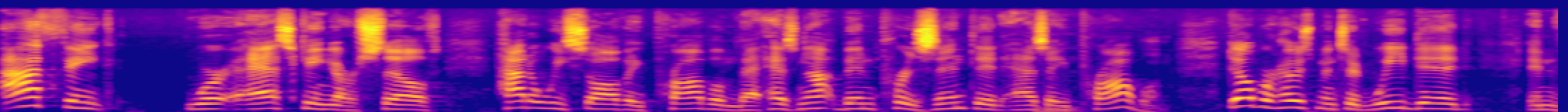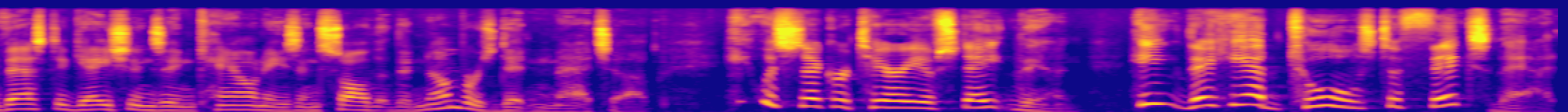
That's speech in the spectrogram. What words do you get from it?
I think we're asking ourselves, how do we solve a problem that has not been presented as a mm-hmm. problem? Delbert Hosemann said, we did investigations in counties and saw that the numbers didn't match up. He was Secretary of State then. He, they, he had tools to fix that.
